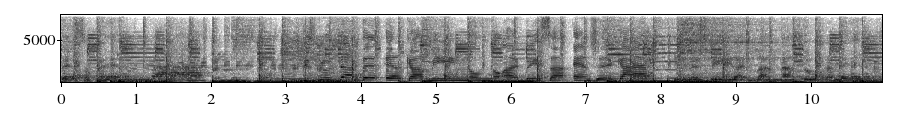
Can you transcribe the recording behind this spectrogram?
te sorprenda. Disfruta del camino, no hay prisa en llegar. Y respira en la naturaleza.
